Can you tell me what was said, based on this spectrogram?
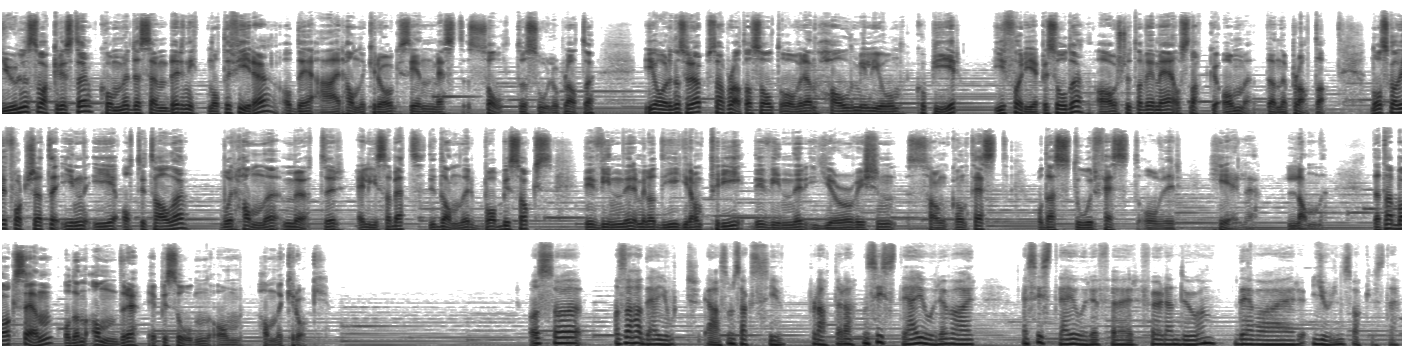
Julens vakreste kommer desember 1984, og det er Hanne Krogh sin mest solgte soloplate. I årenes løp har plata solgt over en halv million kopier. I forrige episode avslutta vi med å snakke om denne plata. Nå skal vi fortsette inn i 80-tallet, hvor Hanne møter Elisabeth. De danner Bobby Socks, de vinner Melodi Grand Prix, de vinner Eurovision Song Contest, og det er stor fest over hele landet. Dette er Bak scenen og den andre episoden om Hanne Krogh. Og så, og så hadde jeg gjort ja, som sagt syv plater. da. Den siste jeg gjorde, var, den siste jeg gjorde før, før den duoen, det var Julens vakreste.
